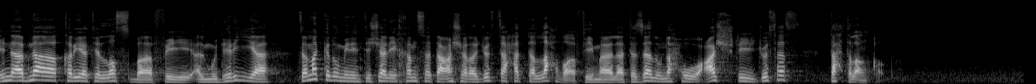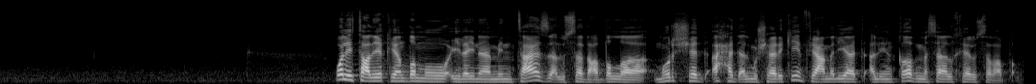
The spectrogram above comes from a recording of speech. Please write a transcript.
إن أبناء قرية اللصبة في المديرية تمكنوا من انتشال 15 جثة حتى اللحظة فيما لا تزال نحو 10 جثث تحت الأنقاض. وللتعليق ينضم إلينا من تعز الأستاذ عبد الله مرشد أحد المشاركين في عمليات الإنقاذ. مساء الخير أستاذ عبد الله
